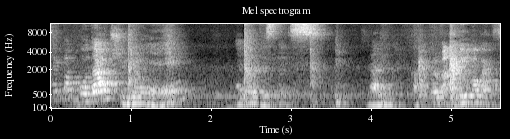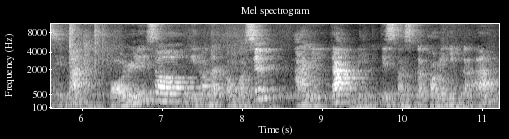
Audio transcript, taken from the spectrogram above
생각보다 중요해. at a distance. 라는 것. 별거 아닌 것 같지만 멀리서 일어났던 것은 아니다. 이렇게 distance가 거리니까.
